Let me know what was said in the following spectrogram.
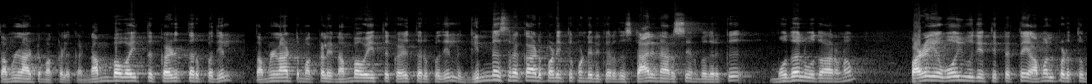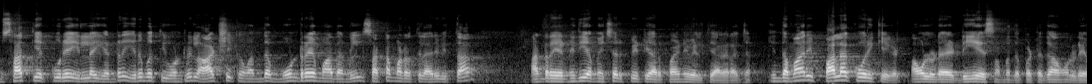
தமிழ்நாட்டு மக்களுக்கு. நம்ப வைத்து கழுத்தறுப்பதில் தமிழ்நாட்டு மக்களை நம்ப வைத்து கழுத்தறுப்பதில் கின்னஸ் ரெக்கார்டு படைத்து கொண்டிருக்கிறது ஸ்டாலின் அரசு என்பதற்கு முதல் உதாரணம் பழைய ஓய்வூதிய திட்டத்தை அமல்படுத்தும் சாத்தியக்கூறே இல்லை என்று இருபத்தி ஒன்றில் ஆட்சிக்கு வந்த மூன்றே மாதங்களில் சட்டமன்றத்தில் அறிவித்தார் அன்றைய நிதியமைச்சர் பிடிஆர் பழனிவேல் தியாகராஜன். இந்த மாதிரி பல கோரிக்கைகள் அவங்களோட டிஏ சம்மந்தப்பட்டது அவங்களுடைய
